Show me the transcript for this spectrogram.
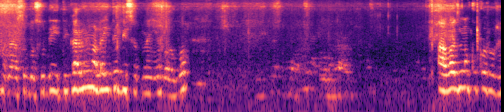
मला असं बसू दे इथे कारण मला इथे दिसत नाहीये बरोबर? आवाज नको करू रे.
